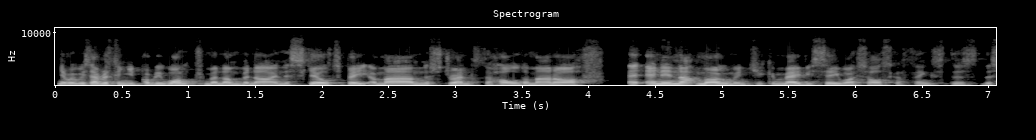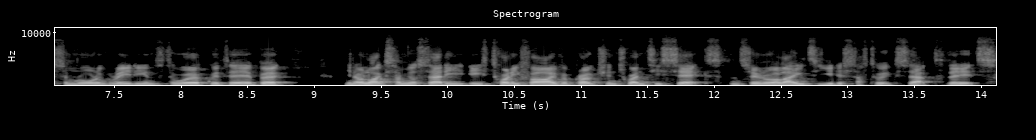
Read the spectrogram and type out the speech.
you know, it was everything you'd probably want from a number nine: the skill to beat a man, the strength to hold a man off. And in that moment, you can maybe see why Solskjaer thinks there's there's some raw ingredients to work with here. But you know, like Samuel said, he, he's 25, approaching 26, and sooner or later, you just have to accept that it's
